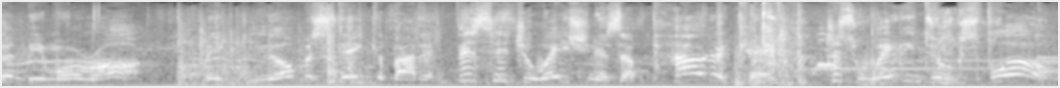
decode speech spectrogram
couldn't be more wrong. Make no mistake about it, this situation is a powder keg just waiting to explode.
